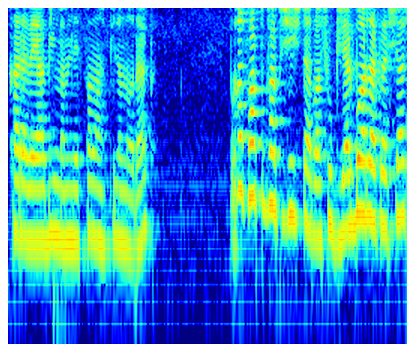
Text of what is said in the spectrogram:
Kare veya bilmem ne falan filan olarak. Burada farklı farklı çeşitler var. Çok güzel. Bu arada arkadaşlar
